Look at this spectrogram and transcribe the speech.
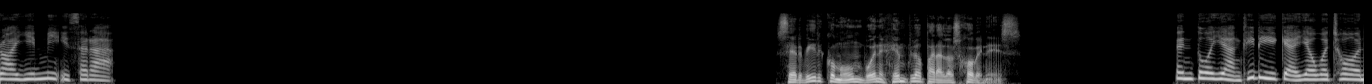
รอยยิ้มมีอิสระ Servir como un buen ejemplo para los jóvenes. เป็นตัวอย่างที่ดีแก่เยาวชน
